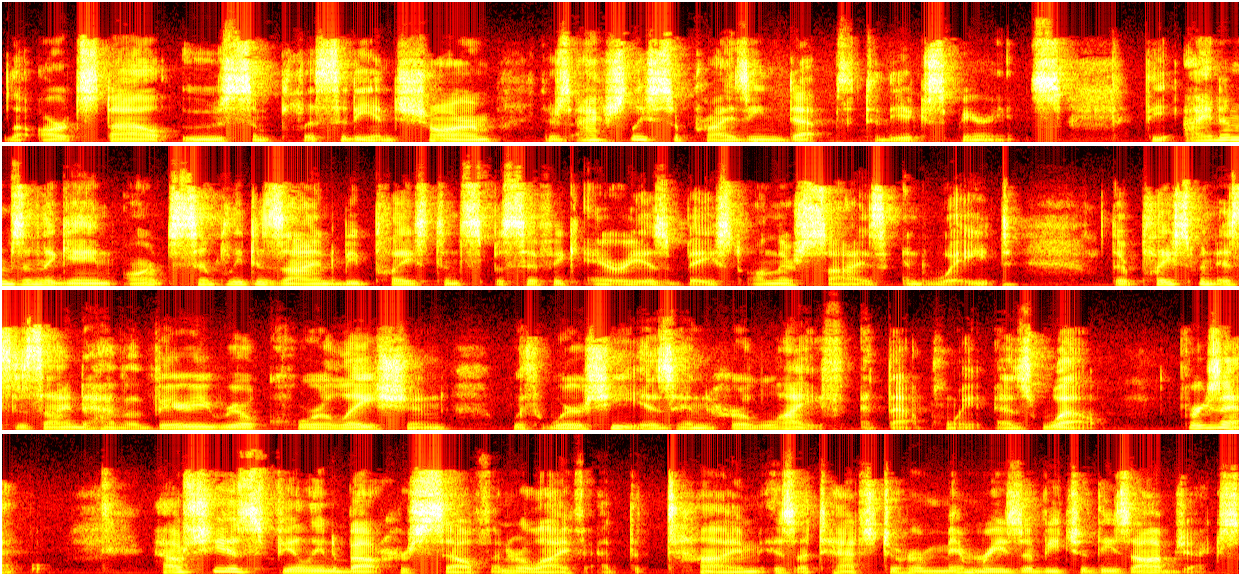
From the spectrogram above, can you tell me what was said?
the art style ooze simplicity and charm, there's actually surprising depth to the experience. The items in the game aren't simply designed to be placed in specific areas based on their size and weight. Their placement is designed to have a very real correlation with where she is in her life at that point as well. For example, how she is feeling about herself and her life at the time is attached to her memories of each of these objects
